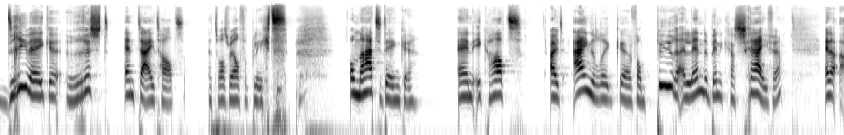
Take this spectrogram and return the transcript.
drie weken rust en tijd had. Het was wel verplicht om na te denken. En ik had uiteindelijk uh, van pure ellende ben ik gaan schrijven. En, eh,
